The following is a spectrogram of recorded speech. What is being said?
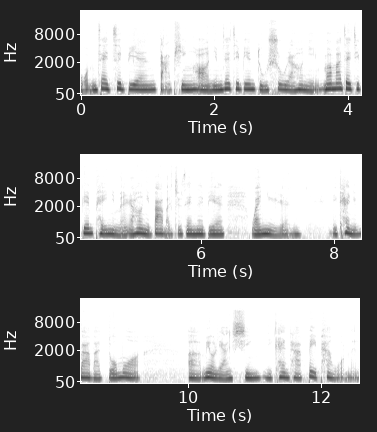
我们在这边打拼哈，你们在这边读书，然后你妈妈在这边陪你们，然后你爸爸就在那边玩女人。你看你爸爸多么啊、呃、没有良心！你看他背叛我们，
